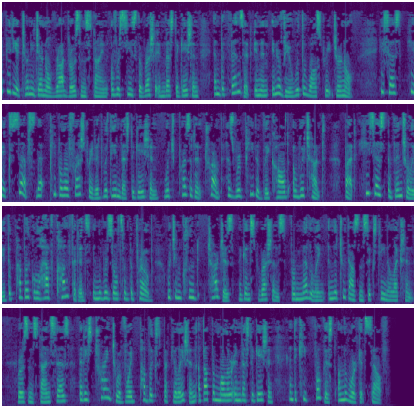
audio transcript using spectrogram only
Deputy Attorney General Rod Rosenstein oversees the Russia investigation and defends it in an interview with the Wall Street Journal. He says he accepts that people are frustrated with the investigation, which President Trump has repeatedly called a witch hunt. But he says eventually the public will have confidence in the results of the probe, which include charges against Russians for meddling in the 2016 election. Rosenstein says that he's trying to avoid public speculation about the Mueller investigation and to keep focused on the work itself.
